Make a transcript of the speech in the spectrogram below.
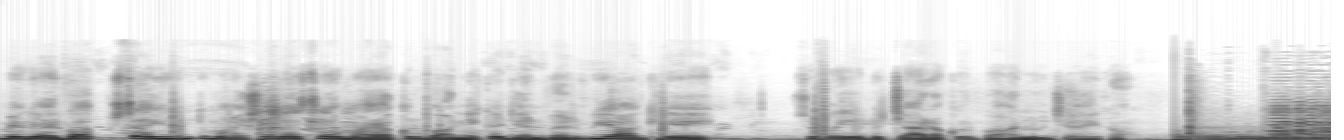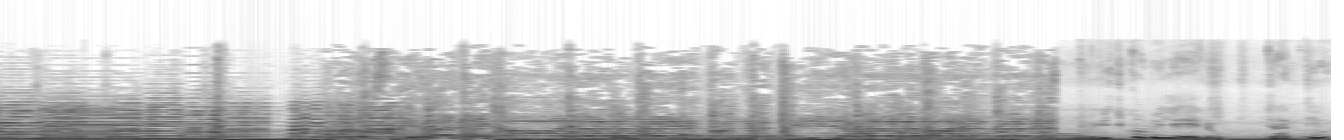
मैं घर वापस आई हूँ तो माशाल्लाह से हमारा कुर्बानी का जानवर भी आ गया है। सुबह ये बेचारा कुर्बान हो जाएगा। इसको भी ले लो। जाती हूँ।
